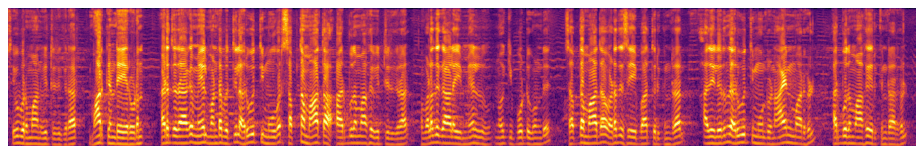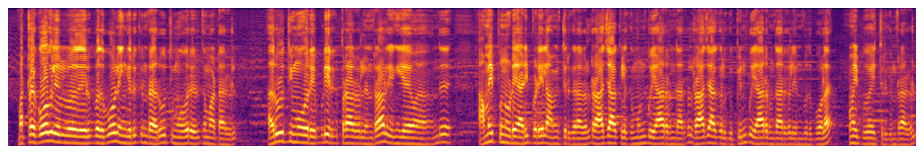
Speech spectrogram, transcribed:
சிவபெருமான் வீற்றிருக்கிறார் மார்க்கண்டேயருடன். அடுத்ததாக மேல் மண்டபத்தில் அறுபத்தி மூவர் சப்த மாதா அற்புதமாக வீற்றிருக்கிறார். வலது காலை மேல் நோக்கி போட்டுக்கொண்டு சப்த மாதா வடதிசையை பார்த்திருக்கின்றார். அதிலிருந்து அறுபத்தி மூன்று நாயன்மார்கள் அற்புதமாக இருக்கின்றார்கள். மற்ற கோவிலில் இருப்பது போல் இங்கு இருக்கின்ற அறுபத்தி மூவர் இருக்க மாட்டார்கள். அறுபத்தி மூவர் எப்படி இருக்கிறார்கள் என்றால் இங்கே வந்து அமைப்பினுடைய அடிப்படையில் அமைத்திருக்கிறார்கள். ராஜாக்களுக்கு முன்பு யார் இருந்தார்கள்? ராஜாக்களுக்கு பின்பு யார் இருந்தார்கள் என்பது போல அமைப்பு வைத்திருக்கின்றார்கள்.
